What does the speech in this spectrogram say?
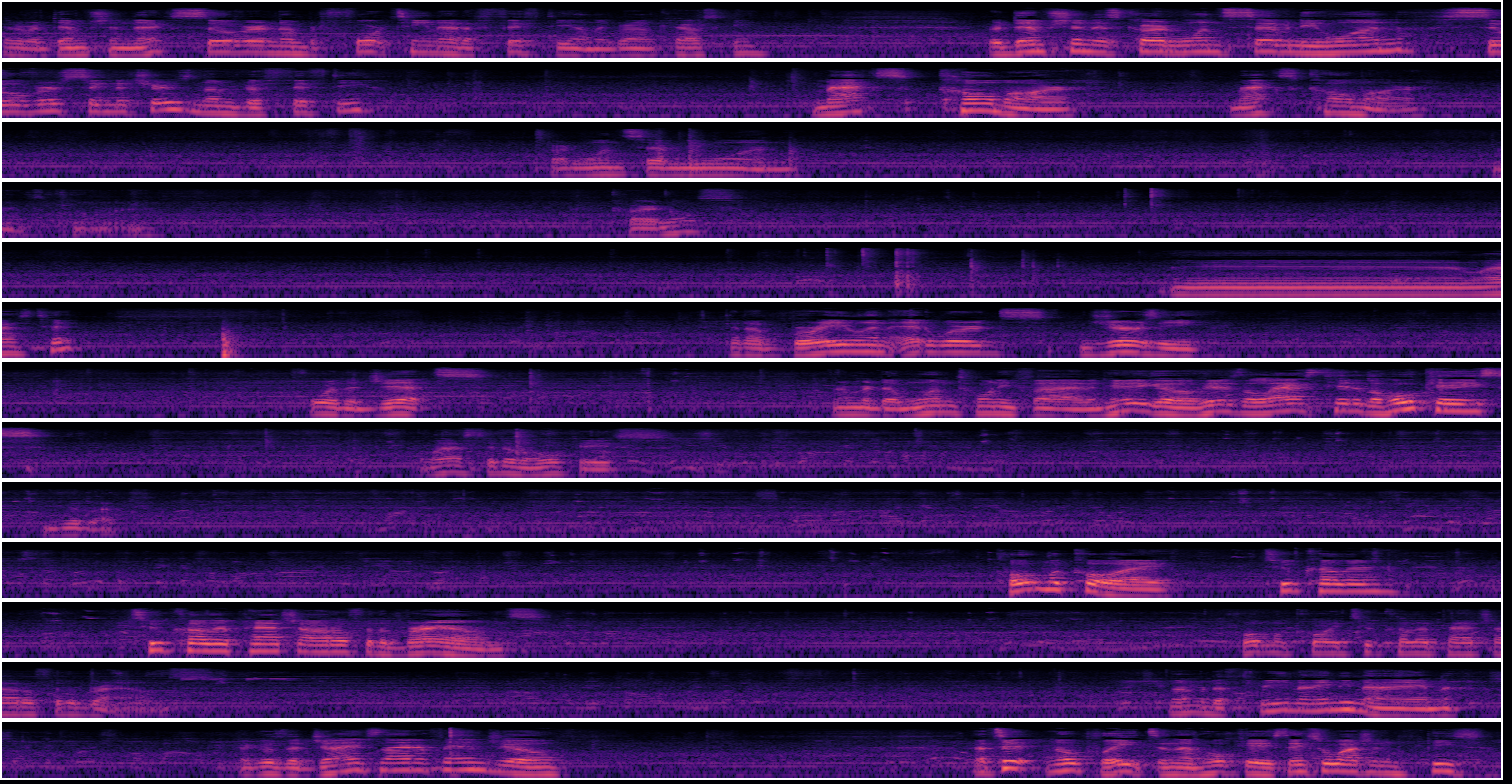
Got a redemption next. Silver, number 14 out of 50 on the Gronkowski. Redemption is card 171. Silver signatures, number to 50. Max Komar. Max Komar. Card 171. Max Komar. Cardinals. And last hit. Got a Braylon Edwards jersey for the Jets. Remember the 125. And here you go. Here's the last hit of the whole case. The last hit of the whole case. Good luck. Colt McCoy, two color, two color patch auto for the Browns. Colt McCoy, two color patch auto for the Browns. Number to 399. There goes the Giants Niner fan Joe. That's it. No plates in that whole case. Thanks for watching. Peace.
